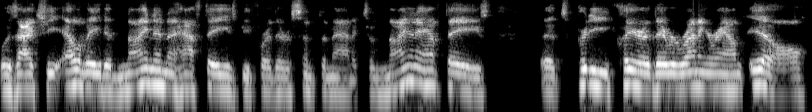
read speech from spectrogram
was actually elevated nine and a half days before they were symptomatic. So nine and a half days, it's pretty clear they were running around ill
